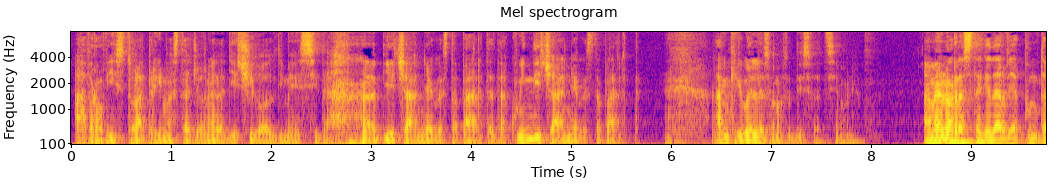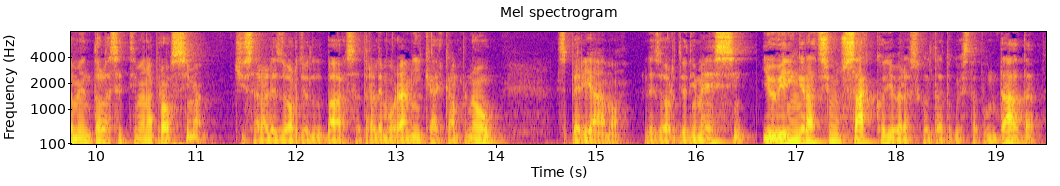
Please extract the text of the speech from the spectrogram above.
avrò visto la prima stagione da 10 gol di Messi da 10 anni a questa parte, da 15 anni a questa parte. Anche quelle sono soddisfazioni. A me non resta che darvi appuntamento la settimana prossima. Ci sarà l'esordio del Barça tra le mura amiche al Camp Nou. Speriamo l'esordio di Messi. Io vi ringrazio un sacco di aver ascoltato questa puntata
